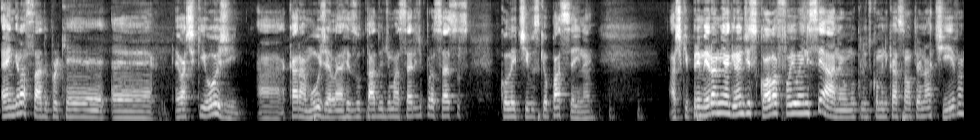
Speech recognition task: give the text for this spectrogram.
é engraçado porque é, eu acho que hoje a Caramuja ela é resultado de uma série de processos coletivos que eu passei, né? Acho que primeiro a minha grande escola foi o NCA, né? O Núcleo de Comunicação Alternativa,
